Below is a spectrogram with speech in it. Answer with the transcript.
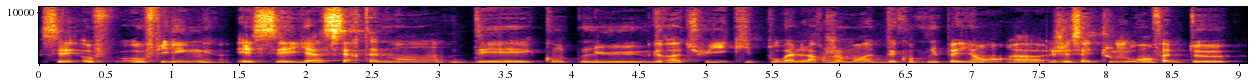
C'est au, feeling et c'est il y a certainement des contenus gratuits qui pourraient largement être des contenus payants. Euh, J'essaye toujours en fait de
